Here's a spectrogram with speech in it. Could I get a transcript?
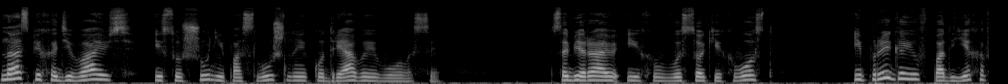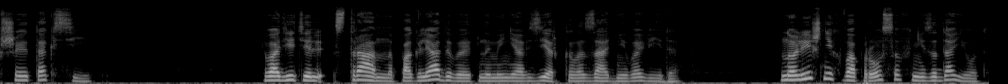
Наспех одеваюсь и сушу непослушные кудрявые волосы. Собираю их в высокий хвост и прыгаю в подъехавшее такси. Водитель странно поглядывает на меня в зеркало заднего вида но лишних вопросов не задает.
